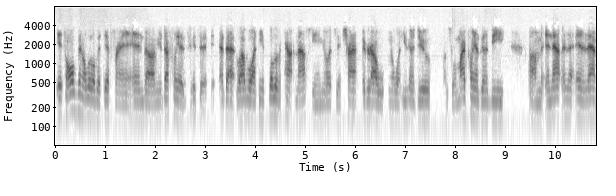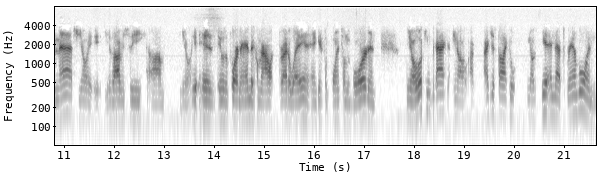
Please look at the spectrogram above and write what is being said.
it's all been a little bit different. And um, you're definitely it's, it's at that level. I think it's a little bit of a cat and mouse game. You know, it's, it's trying to figure out you know what he's going to do. Um, so what my plan is going to be. Um, in that in that, in that match, you know, it is obviously um, you know, his it was important to him to come out right away and, and get some points on the board. And you know, looking back, you know, I, I just thought I could, you know, get in that scramble, and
